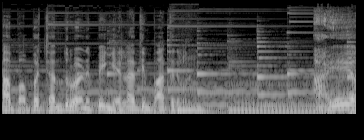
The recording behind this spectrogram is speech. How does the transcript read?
அப்பப்போ சந்துரு அனுப்பி இங்கே எல்லாத்தையும் பார்த்துக்கலாம். ஐயோ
